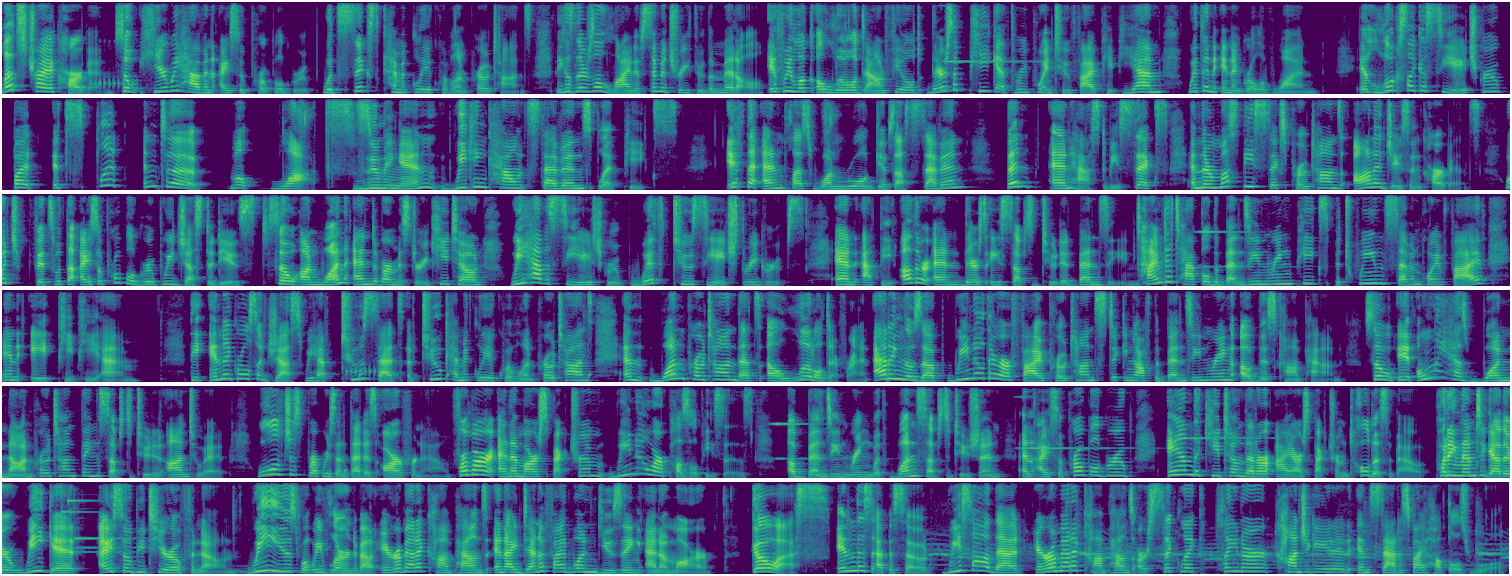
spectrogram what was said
Let's try a carbon. So here we have an isopropyl group with six chemically equivalent protons because there's a line of symmetry through the middle. If we look a little downfield, there's a peak at 3.25 ppm with an integral of one. It looks like a CH group, but it's split into well, lots. Zooming in, we can count seven split peaks. If the n plus 1 rule gives us 7, then n has to be 6, and there must be 6 protons on adjacent carbons, which fits with the isopropyl group we just deduced. So on one end of our mystery ketone, we have a CH group with two CH3 groups, and at the other end, there's a substituted benzene. Time to tackle the benzene ring peaks between 7.5 and 8 ppm. The integral suggests we have two sets of two chemically equivalent protons and one proton that's a little different. Adding those up, we know there are five protons sticking off the benzene ring of this compound. So it only has one non-proton thing substituted onto it. We'll just represent that as R for now. From our NMR spectrum, we know our puzzle pieces a benzene ring with one substitution, an isopropyl group, and the ketone that our IR spectrum told us about. Putting them together, we get isobutyrophenone. We used what we've learned about aromatic compounds and identified one using NMR. Go us! In this episode, we saw that aromatic compounds are cyclic, planar, conjugated, and satisfy Huckel's rule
